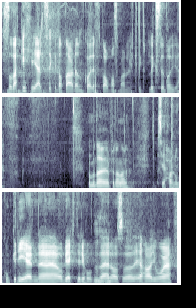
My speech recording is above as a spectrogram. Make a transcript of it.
Så det er ikke helt sikkert at det er den KrF-dama som er den lykkeligste i Norge. Hva med deg, Per Einar? Altså, jeg har noen konkurrerende objekter i hodet der. Mhm. Altså, jeg har jo eh,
